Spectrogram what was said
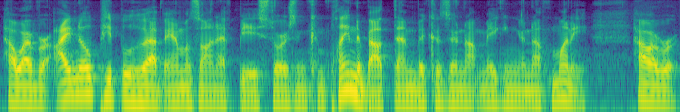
However, I know people who have Amazon FBA stores and complain about them because they're not making enough money. However,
